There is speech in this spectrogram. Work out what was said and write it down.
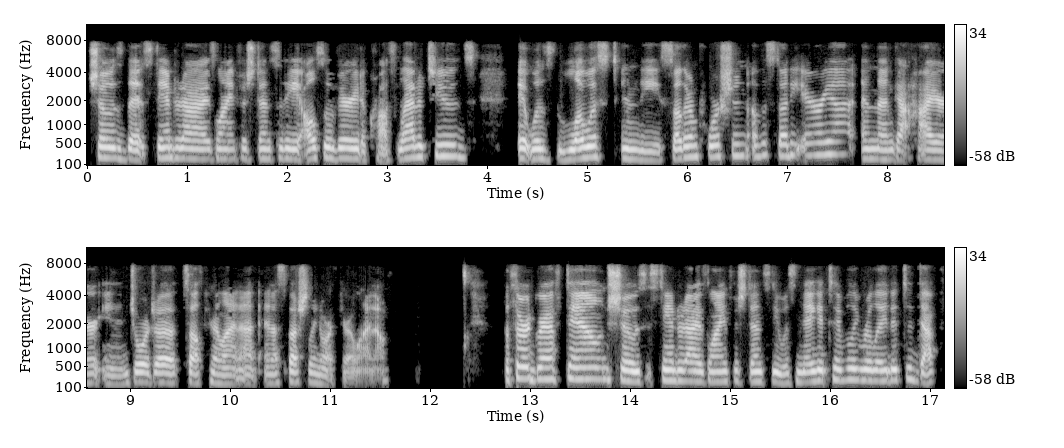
shows that standardized lionfish density also varied across latitudes it was lowest in the southern portion of the study area and then got higher in Georgia, South Carolina, and especially North Carolina. The third graph down shows standardized lionfish density was negatively related to depth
